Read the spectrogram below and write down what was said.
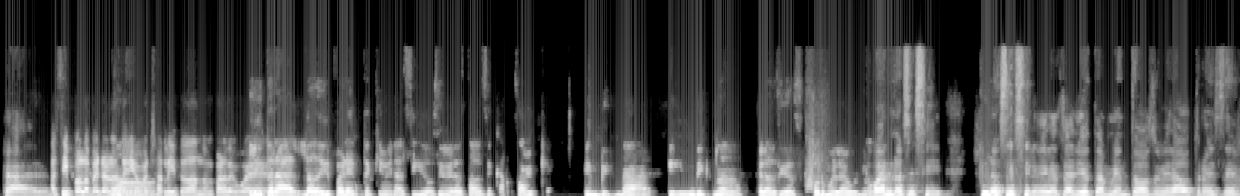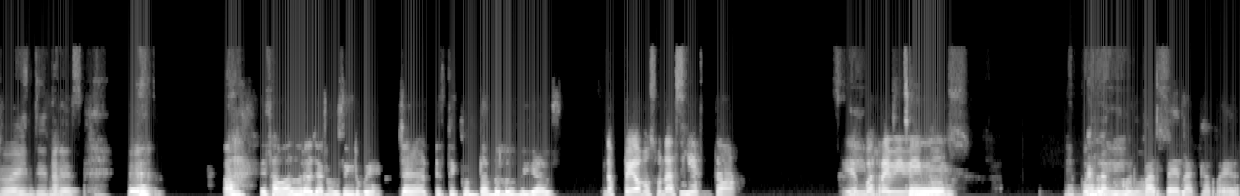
Claro. Así por lo menos lo teníamos No. Charlito dando un par de vueltas. Literal, lo diferente que hubiera sido si hubiera estado ese carro. Indignada, indignada. Gracias, Fórmula 1. Igual no sé si, no sé si le hubiera salido tan bien todo si hubiera otro SF23. Eh, Ah, esa basura ya no sirve. Ya estoy contando los días. Nos pegamos una siesta y después revivimos. Después Es la mejor parte de la carrera.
